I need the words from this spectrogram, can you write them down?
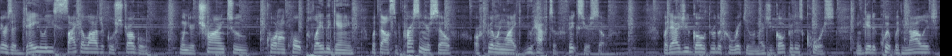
there's a daily psychological struggle when you're trying to quote unquote play the game without suppressing yourself or feeling like you have to fix yourself. But as you go through the curriculum, as you go through this course and get equipped with knowledge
